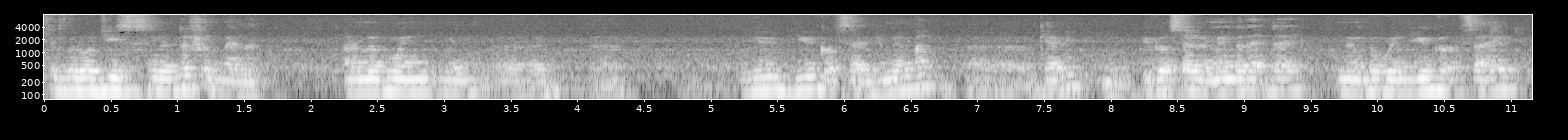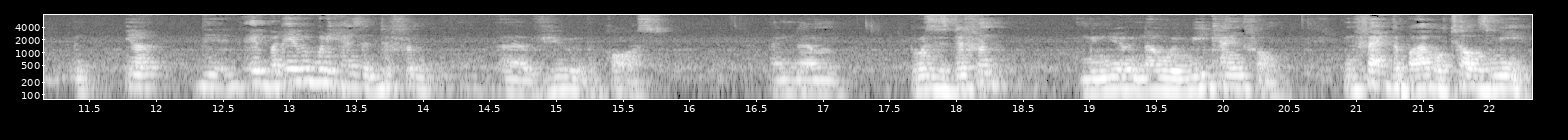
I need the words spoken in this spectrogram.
to the Lord Jesus in a different manner. I remember when, when uh, uh, you, you got saved, remember, Mm. You got saved, remember that day? Remember when you got saved? And, you know, the, but everybody has a different uh, view of the past. And um, yours is different. We knew, know where we came from. In fact, the Bible tells me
